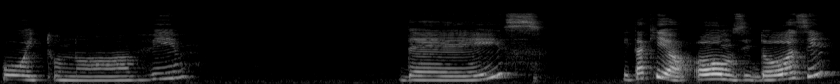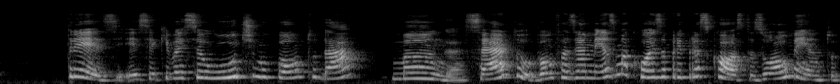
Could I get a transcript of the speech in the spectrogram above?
oito, nove, dez, e tá aqui, ó, onze, doze, treze. Esse aqui vai ser o último ponto da manga, certo? Vamos fazer a mesma coisa para ir para as costas, o aumento.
